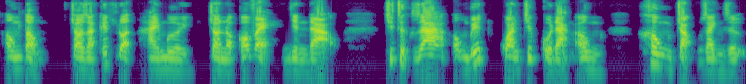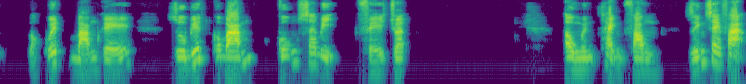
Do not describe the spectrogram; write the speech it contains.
ông Tổng cho ra kết luận 20 cho nó có vẻ nhân đạo, chứ thực ra ông biết quan chức của đảng ông không trọng danh dự và quyết bám ghế, dù biết có bám cũng sẽ bị phế chuẩn. Ông Nguyễn Thành Phong dính sai phạm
